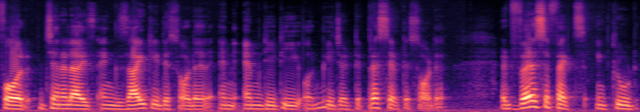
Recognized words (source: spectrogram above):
for generalized anxiety disorder and MDD or major depressive disorder. Adverse effects include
